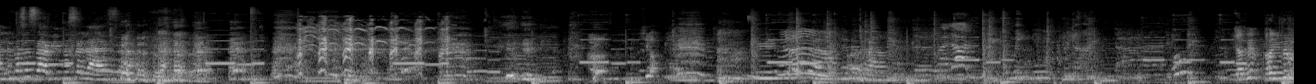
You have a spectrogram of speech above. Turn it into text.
Ano masasabi mo sa lasa? Gabi, kayo na.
